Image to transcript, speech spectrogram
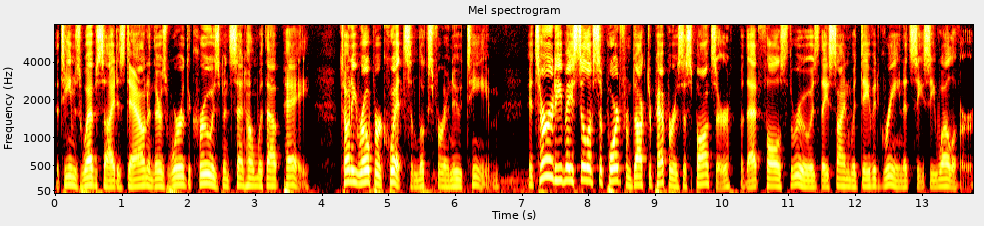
The team's website is down, and there's word the crew has been sent home without pay. Tony Roper quits and looks for a new team. It's heard he may still have support from Dr. Pepper as a sponsor, but that falls through as they sign with David Green at CC Welliver.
